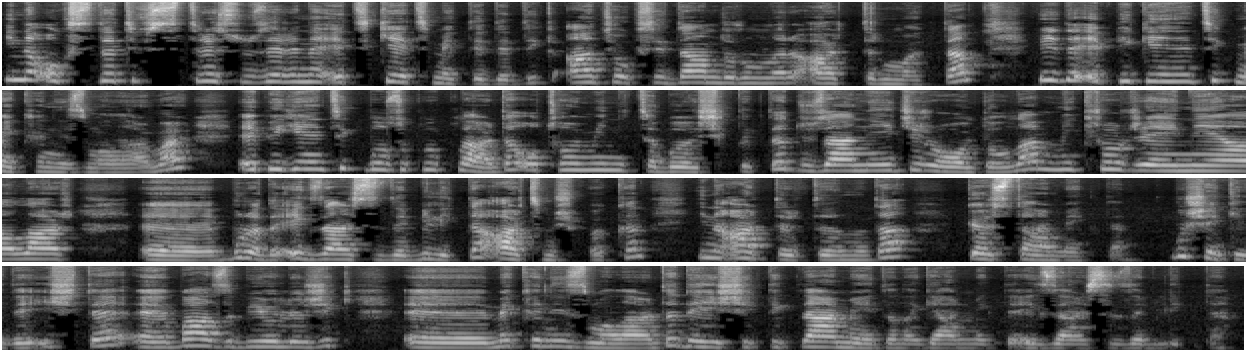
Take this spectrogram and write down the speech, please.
Yine oksidatif stres üzerine etki etmekte dedik. Antioksidan durumları arttırmakta bağışıklıkta. Bir de epigenetik mekanizmalar var. Epigenetik bozukluklarda otoimmünite bağışıklıkta düzenleyici rolde olan mikro RNA'lar e, burada egzersizle birlikte artmış bakın. Yine arttırdığını da göstermekte. Bu şekilde işte e, bazı biyolojik e, mekanizmalarda değişiklikler meydana gelmekte egzersizle birlikte.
